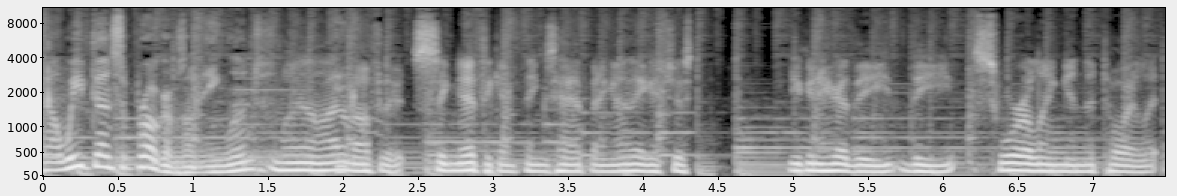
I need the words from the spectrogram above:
Now, we've done some programs on England. Well, I don't know if there's significant things happening. I think it's just you can hear the the swirling in the toilet.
